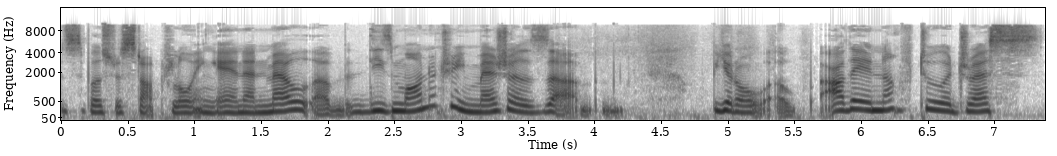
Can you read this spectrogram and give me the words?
supposed to start flowing in. And Mel, uh, these monetary measures, uh, you know, uh, are they enough to address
